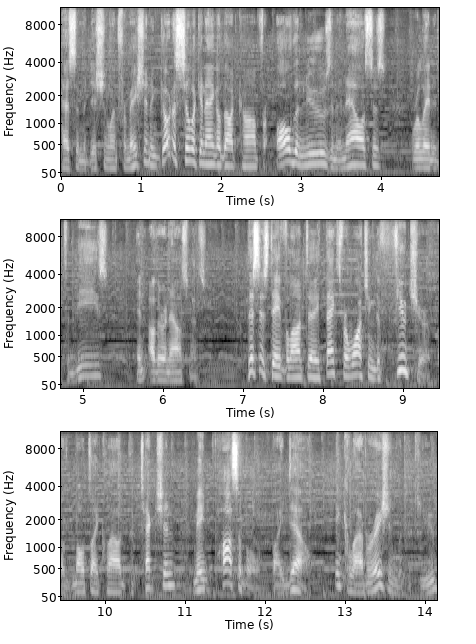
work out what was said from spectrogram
has some additional information. And go to siliconangle.com for all the news and analysis related to these and other announcements. This is Dave Vellante. Thanks for watching the future of multi-cloud protection made possible by Dell in collaboration with theCUBE,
